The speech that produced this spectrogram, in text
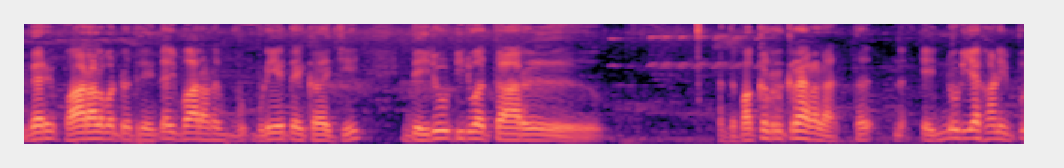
இவர் பாராளுமன்றத்தில் இருந்தால் இவ்வாறான விடயத்தை கதைச்சி இந்த இருபத்தி இருபத்தாறு அந்த மக்கள் இருக்கிறாங்களா என்னுடைய கணிப்பு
